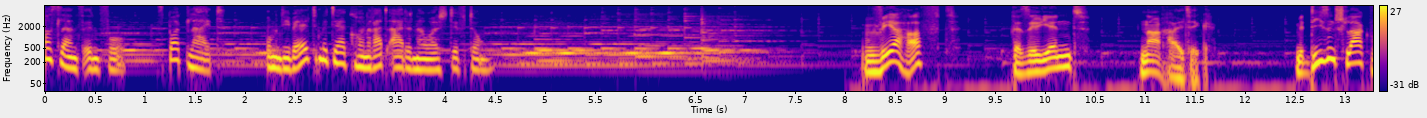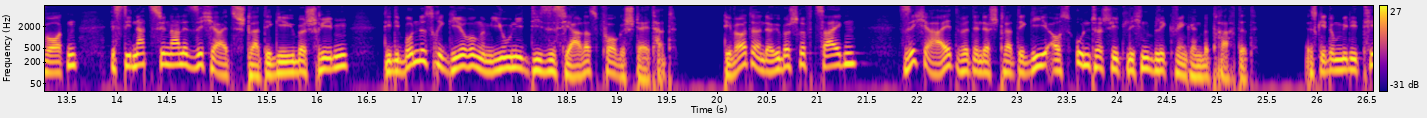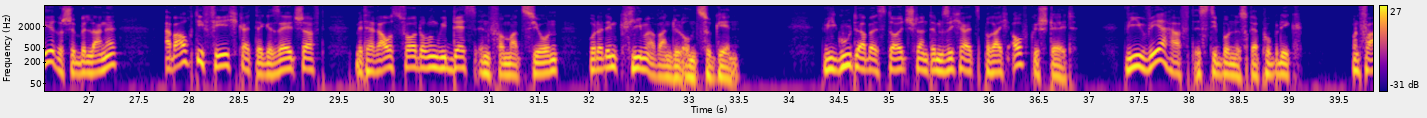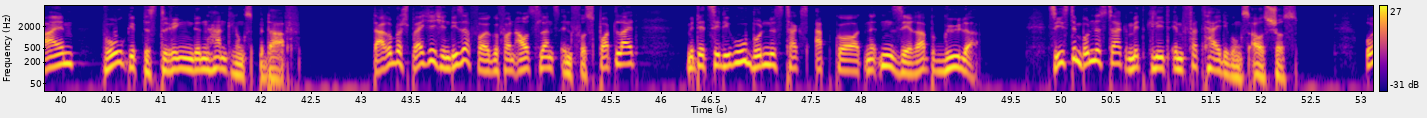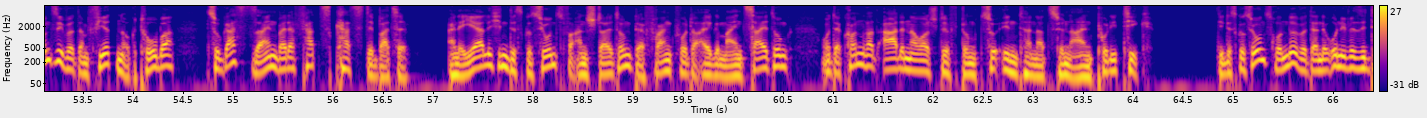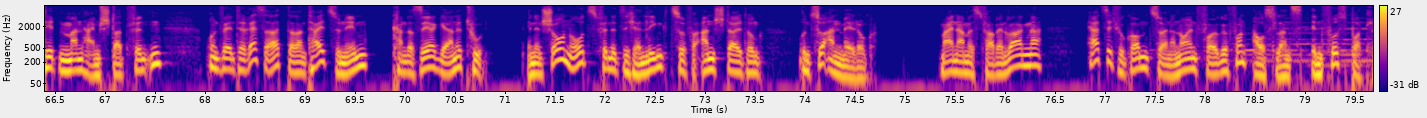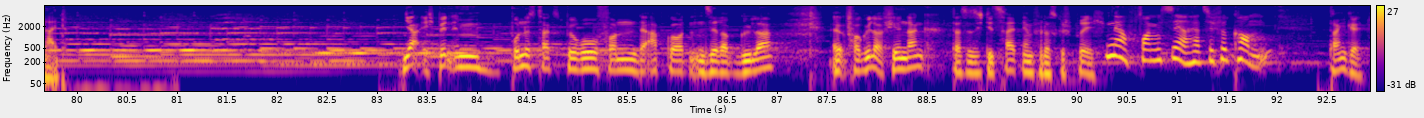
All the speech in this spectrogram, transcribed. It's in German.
Auslandsinfo. Spotlight. Um die Welt mit der Konrad-Adenauer-Stiftung. Wehrhaft, resilient, nachhaltig. Mit diesen Schlagworten ist die nationale Sicherheitsstrategie überschrieben, die die Bundesregierung im Juni dieses Jahres vorgestellt hat. Die Wörter in der Überschrift zeigen, Sicherheit wird in der Strategie aus unterschiedlichen Blickwinkeln betrachtet. Es geht um militärische Belange, aber auch die Fähigkeit der Gesellschaft, mit Herausforderungen wie Desinformation oder dem Klimawandel umzugehen. Wie gut aber ist Deutschland im Sicherheitsbereich aufgestellt? Wie wehrhaft ist die Bundesrepublik? Und vor allem, wo gibt es dringenden Handlungsbedarf? Darüber spreche ich in dieser Folge von Auslandsinfo Spotlight mit der CDU-Bundestagsabgeordneten Serap Güler. Sie ist im Bundestag Mitglied im Verteidigungsausschuss. Und sie wird am 4. Oktober zu Gast sein bei der FATS-Kass-Debatte, einer jährlichen Diskussionsveranstaltung der Frankfurter Allgemeinen Zeitung und der Konrad-Adenauer-Stiftung zur internationalen Politik. Die Diskussionsrunde wird an der Universität Mannheim stattfinden und wer Interesse hat, daran teilzunehmen, kann das sehr gerne tun. In den Show Notes findet sich ein Link zur Veranstaltung und zur Anmeldung. Mein Name ist Fabian Wagner. Herzlich willkommen zu einer neuen Folge von Auslandsinfo Spotlight. Ja, ich bin im Bundestagsbüro von der Abgeordneten Serap Güler. Äh, Frau Güler, vielen Dank, dass Sie sich die Zeit nehmen für das Gespräch. Ja, freue mich sehr. Herzlich willkommen. Danke.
